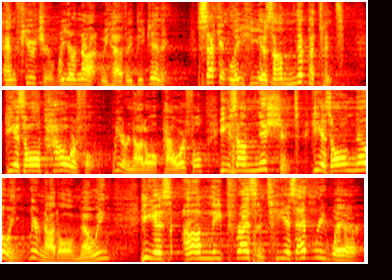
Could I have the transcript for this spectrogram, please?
and future. We are not. We have a beginning. Secondly, He is omnipotent. He is all powerful. We are not all powerful. He is omniscient. He is all knowing. We're not all knowing. He is omnipresent. He is everywhere.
